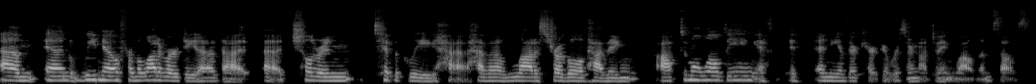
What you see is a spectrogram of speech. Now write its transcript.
Um, and we know from a lot of our data that uh, children typically ha- have a lot of struggle of having optimal well-being if if any of their caregivers are not doing well themselves.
